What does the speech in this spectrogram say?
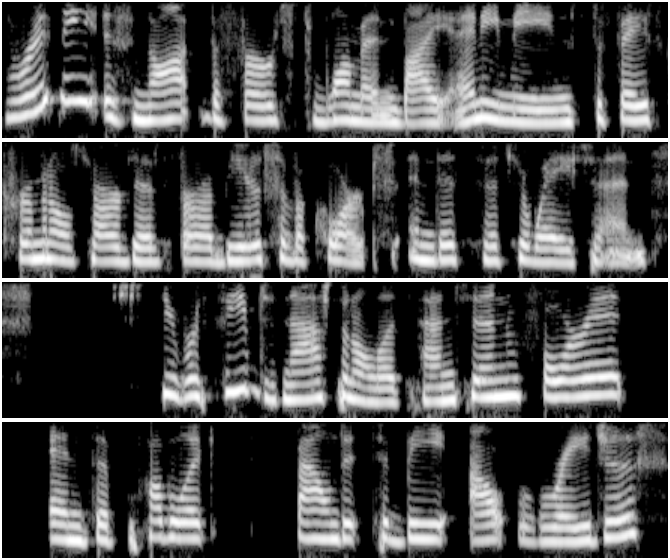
Brittany is not the first woman by any means to face criminal charges for abuse of a corpse in this situation. She received national attention for it, and the public found it to be outrageous,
